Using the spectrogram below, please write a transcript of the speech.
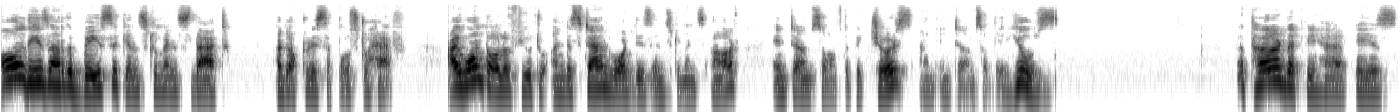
All these are the basic instruments that a doctor is supposed to have. I want all of you to understand what these instruments are in terms of the pictures and in terms of their use. The third that we have is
